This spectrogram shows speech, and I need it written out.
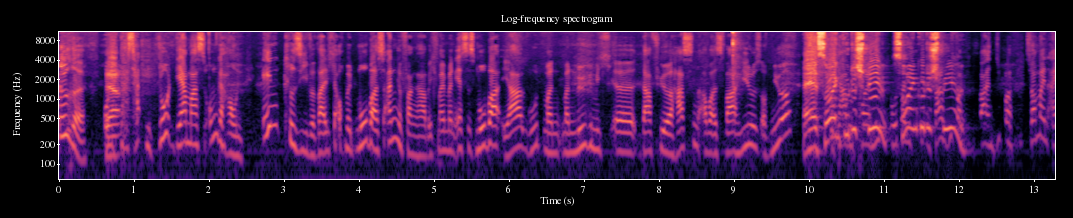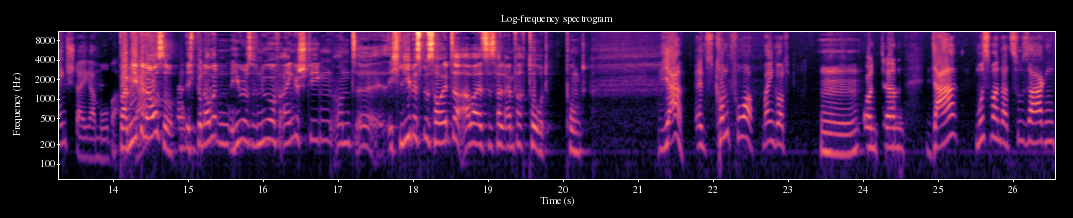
irre. Und ja. das hat mich so dermaßen umgehauen. Inklusive, weil ich auch mit MOBAs angefangen habe. Ich meine, mein erstes MOBA, ja gut, man, man möge mich äh, dafür hassen, aber es war Heroes of New York. Äh, so ein gutes Spiel, so ein gutes Spiel. Super, war ein super, es war mein Einsteiger-MOBA. Bei mir ja? genauso. Ähm, ich bin auch mit Heroes of New York eingestiegen und äh, ich liebe es bis heute, aber es ist halt einfach tot. Punkt. Ja, es kommt vor, mein Gott. Mhm. Und ähm, da muss man dazu sagen,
